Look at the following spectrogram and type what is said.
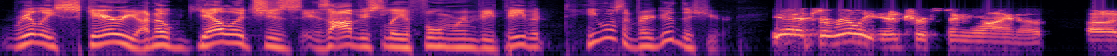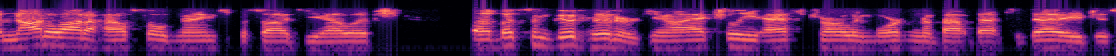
really scare you? I know Yelich is, is obviously a former MVP, but he wasn't very good this year. Yeah, it's a really interesting lineup. Uh, not a lot of household names besides Yelich, uh, but some good hitters. You know, I actually asked Charlie Morton about that today, just,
